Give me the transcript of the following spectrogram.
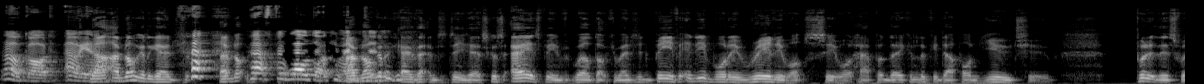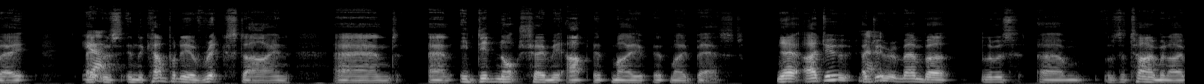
Oh God! Oh yeah. Now, I'm not going to go into. I'm not. That's been well documented. I'm not going to go that into details because a, it's been well documented. B, if anybody really wants to see what happened, they can look it up on YouTube. Put it this way: Yeah. it was in the company of Rick Stein, and and it did not show me up at my at my best. Yeah, I do. I do remember there was um, there was a time when I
